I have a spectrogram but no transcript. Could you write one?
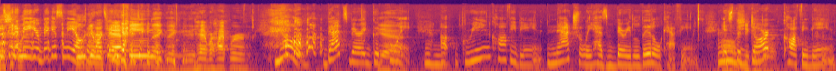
when's going to be your biggest meal? Will give her that's when you gotta caffeine? take- Like, like have her hyper? No, that's very good Yeah. point. Mm-hmm. Uh, green coffee bean naturally has very little caffeine. Mm. It's Oh, the she can do dark it. coffee bean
